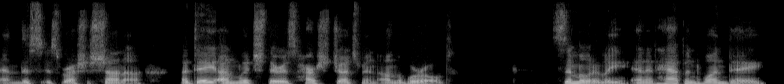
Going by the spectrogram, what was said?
and this is Rosh Hashanah, a day on which there is harsh judgment on the world. Similarly, and it happened one day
